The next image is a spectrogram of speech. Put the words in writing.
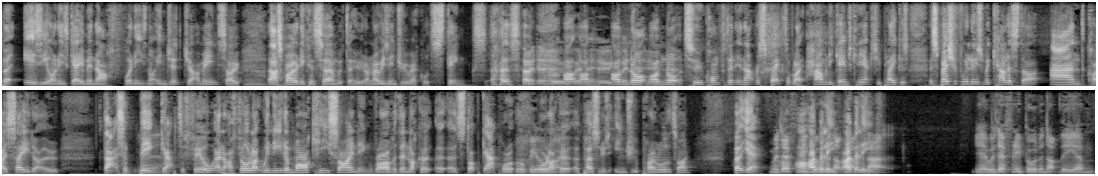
but is he on his game enough when he's not injured? Do you know what I mean? So Mm. that's my only concern with Dahoud. I know his injury record stinks, so Dahoud, I, where I, Dahoud, I'm not, Dahoud, I'm not yeah. too confident in that respect of like how many games can he actually play? Because especially if we lose Mac Allister and Caicedo. That's a big Yeah. gap to fill, and I feel like we need a marquee signing rather than like a, a, a stopgap or We'll or like alright. a, a person who's injury prone all the time. But yeah, We're definitely I building believe. up I that- believe. that- yeah, we're definitely building up the um,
